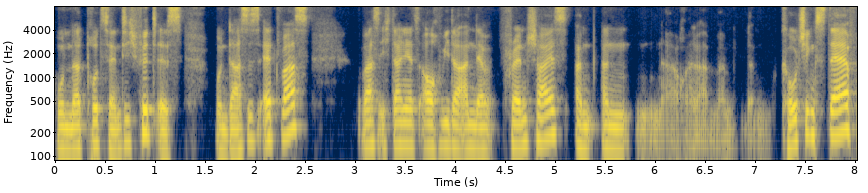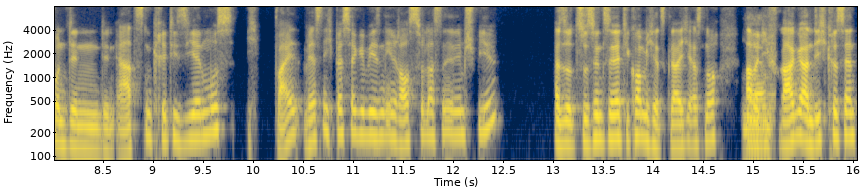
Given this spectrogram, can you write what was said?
hundertprozentig fit ist. Und das ist etwas, was ich dann jetzt auch wieder an der Franchise, an, an, auch an, an, an Coaching-Staff und den, den Ärzten kritisieren muss. Ich wäre es nicht besser gewesen, ihn rauszulassen in dem Spiel? Also zu Cincinnati komme ich jetzt gleich erst noch. Aber Ja. die Frage an dich, Christian,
